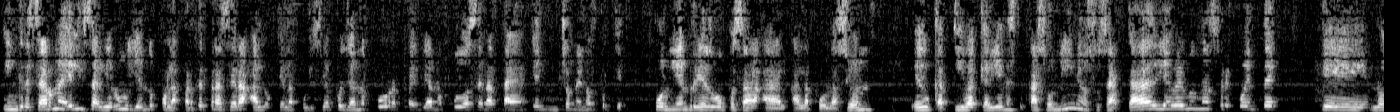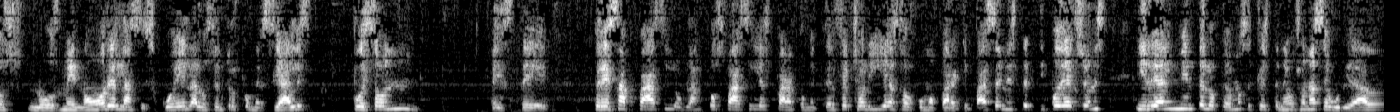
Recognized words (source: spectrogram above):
ingresaron a él y salieron huyendo por la parte trasera, a lo que la policía pues ya no pudo, ya no pudo hacer ataque, mucho menos porque ponía en riesgo pues a, la población educativa que hay en este caso niños. O sea, cada día vemos más frecuente que los, los menores, las escuelas, los centros comerciales, pues son este presa fácil o blancos fáciles para cometer fechorías o como para que pasen este tipo de acciones y realmente lo que vemos es que tenemos una seguridad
